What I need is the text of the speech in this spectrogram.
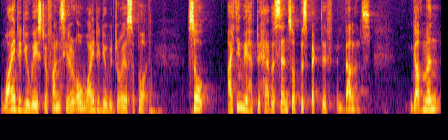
Why did you waste your funds here, or why did you withdraw your support? So I think we have to have a sense of perspective and balance. Government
